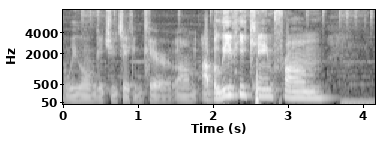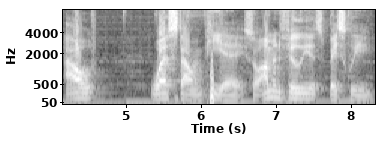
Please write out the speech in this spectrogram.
and we gonna get you taken care of. Um, I believe he came from out west, out in PA. So I'm in Philly. It's basically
